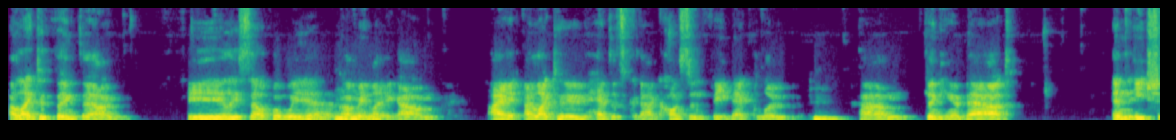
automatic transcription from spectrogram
I like to think that I'm fairly self-aware. Mm-hmm. I mean, mm-hmm. like um, I I like to have this uh, constant feedback loop, mm-hmm. um, thinking about in each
